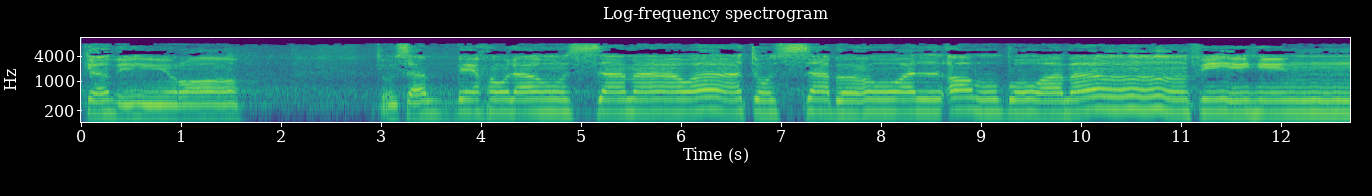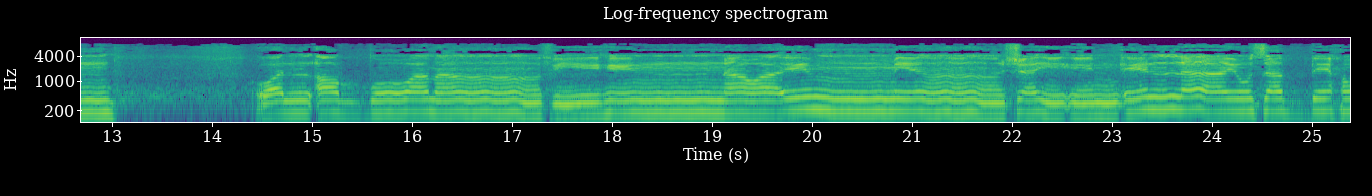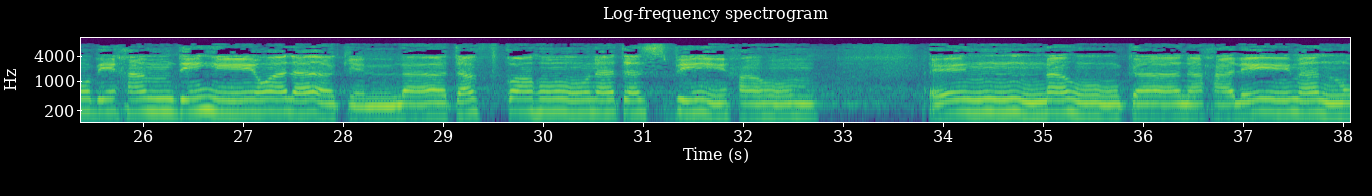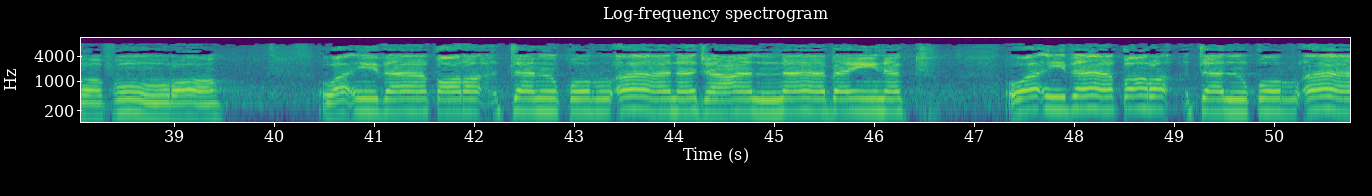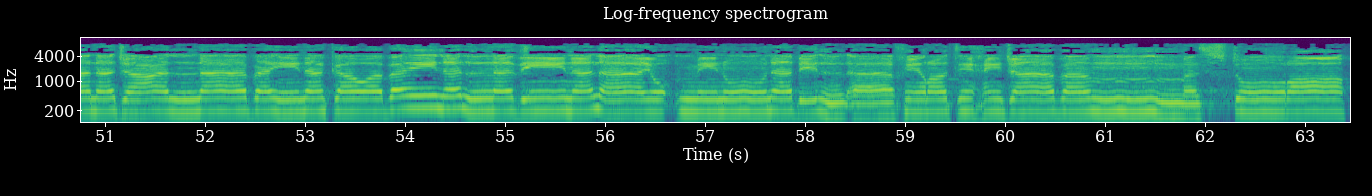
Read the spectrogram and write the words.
كبيرا. تسبح له السماوات السبع والأرض ومن فيهن والأرض ومن فيهن وإن من شيء إلا يسبح بحمده ولكن لا تفقهون تسبيحهم إنه كان حليما غفورا واذا قرات القران جعلنا بينك واذا قرات القران جعلنا بينك وبين الذين لا يؤمنون بالاخره حجابا مستورا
